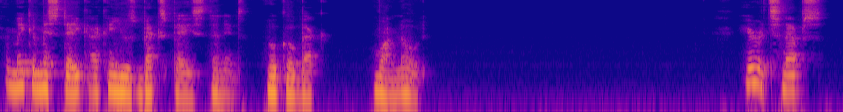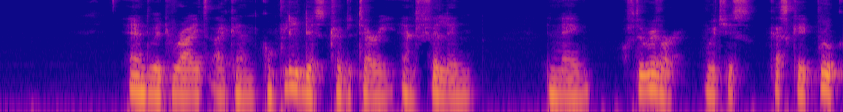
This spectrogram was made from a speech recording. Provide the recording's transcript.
If I make a mistake, I can use backspace, then it will go back one node. Here it snaps, and with right I can complete this tributary and fill in the name of the river, which is Cascade Brook.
